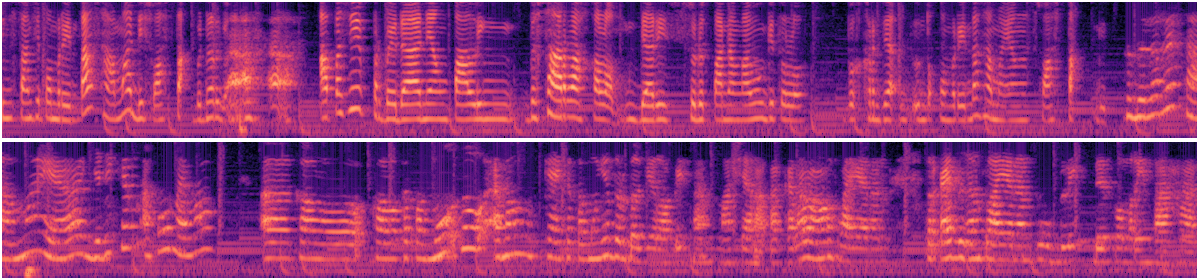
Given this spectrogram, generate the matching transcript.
instansi pemerintah sama di swasta bener gak? Uh, uh. apa sih perbedaan yang paling besar lah kalau dari sudut pandang kamu gitu loh bekerja untuk pemerintah sama yang swasta gitu? Sebenarnya sama ya. Jadi kan aku memang uh, kalau kalau ketemu tuh emang kayak ketemunya berbagai lapisan masyarakat karena memang pelayanan terkait dengan pelayanan publik dan pemerintahan.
